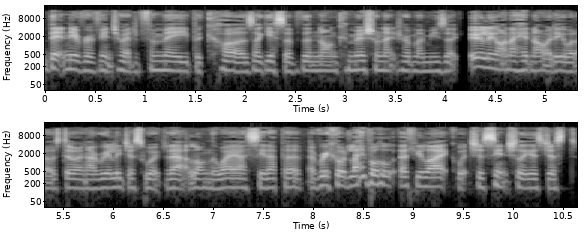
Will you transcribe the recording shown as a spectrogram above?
That never eventuated for me because I guess of the non commercial nature of my music. Early on, I had no idea what I was doing. I really just worked it out along the way. I set up a, a record label, if you like, which essentially is just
